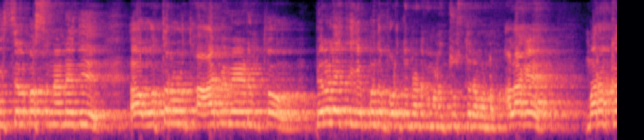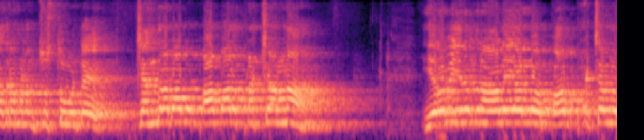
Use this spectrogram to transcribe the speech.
ఈ సిలబస్ అనేది ఆ, ఉత్తర్వులతో ఆపివేయడంతో పిల్లలైతే ఇబ్బంది పడుతున్నట్టు మనం చూస్తూనే ఉన్నాం. అలాగే మరొక కథను మనం చూస్తూ ఉంటే చంద్రబాబు పాపాల ప్రక్షాళన ఇరవై ఎనిమిది ఆలయాల్లో పాప ప్రక్షాళన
